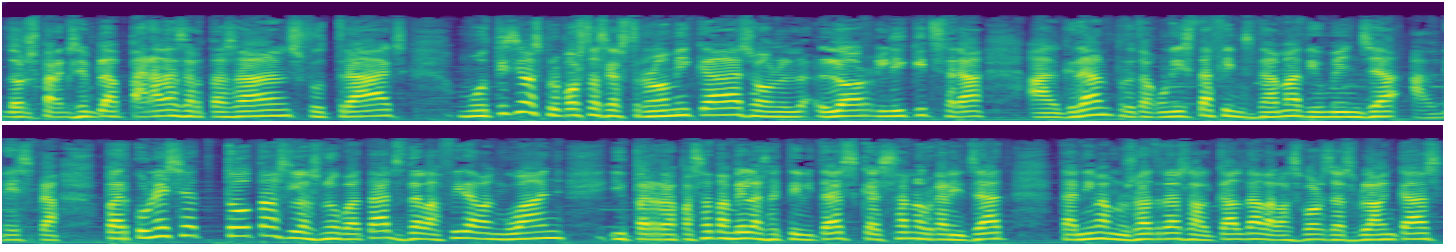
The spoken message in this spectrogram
doncs, per exemple, parades artesans, food trucks, moltíssimes propostes gastronòmiques on l'or líquid serà el gran protagonista fins demà diumenge al vespre. Per conèixer totes les novetats de la Fira d'enguany i per repassar també les activitats que s'han organitzat, tenim amb nosaltres l'alcalde de les Borges Blanques,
